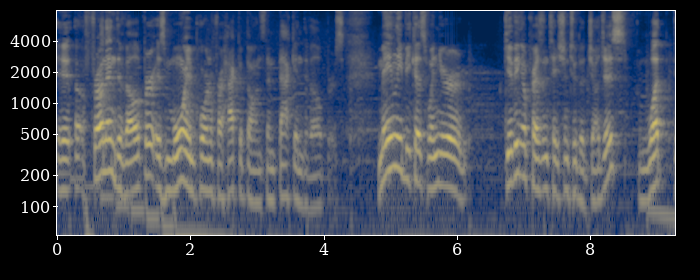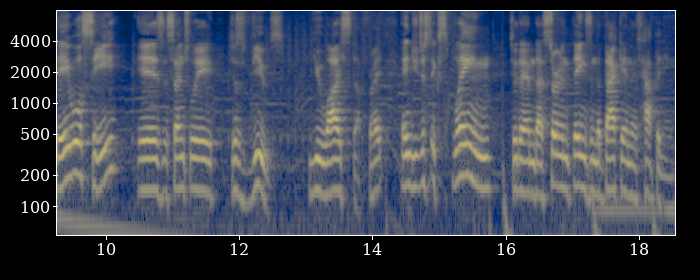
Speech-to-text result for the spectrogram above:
eh, a front end developer is more important for hackathons than back end developers. Mainly because when you're giving a presentation to the judges, what they will see is essentially just views, UI stuff, right? And you just explain to them that certain things in the back end is happening.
